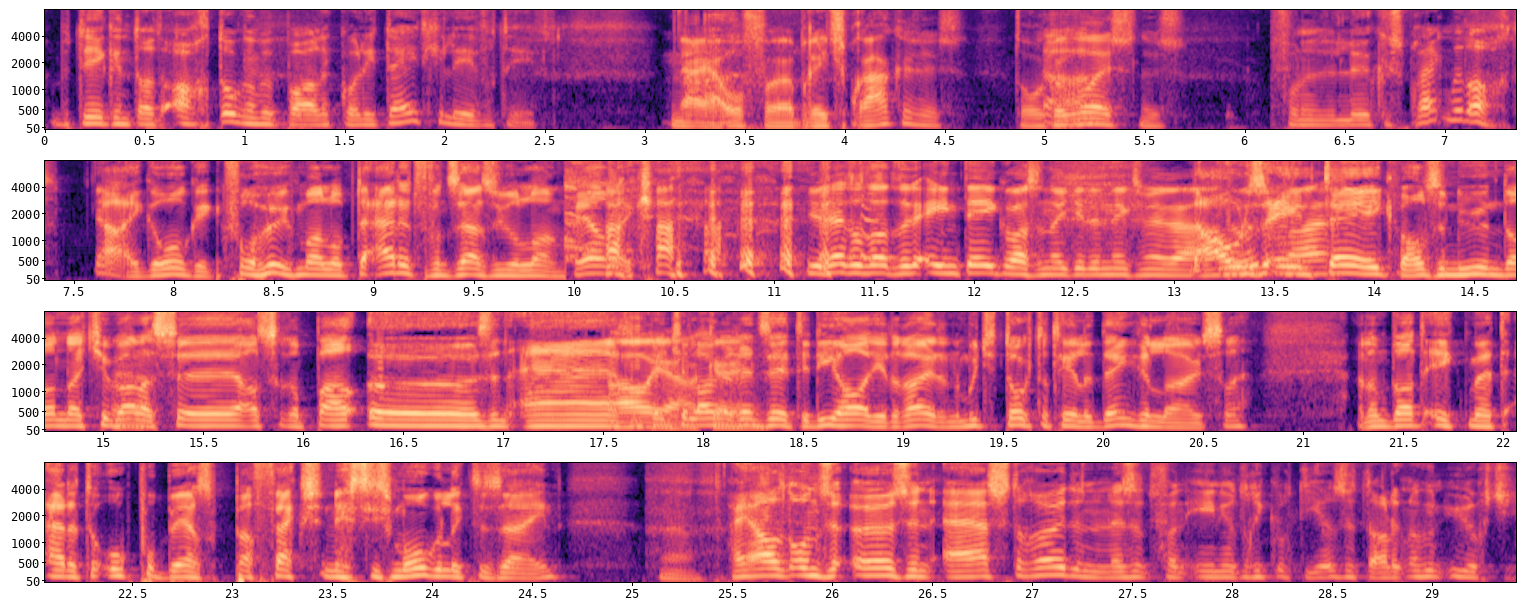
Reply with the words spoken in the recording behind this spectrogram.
betekent dat Art toch een bepaalde kwaliteit geleverd heeft. Nou ja, of eh breedsprakig is. Ja. ook wel eens. Dus. Ik vond het een leuk gesprek met Art. Ja, ik ook. Ik verheug me al op de edit van zes uur lang. Heerlijk. Je zei toch dat het één take was en dat je er niks meer aan nou, dat is één maar- take. Wel ze nu en dan dat je wel eens, eh, als er een paar uh's en ah's Oh, een ja, beetje langer in zitten, die haal je eruit. En dan moet je toch dat hele ding gaan luisteren. En omdat ik met editen ook probeer zo perfectionistisch mogelijk te zijn. Hij haalt onze U's en A's eruit en dan is het van één uur drie kwartier, zit dadelijk nog een uurtje.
